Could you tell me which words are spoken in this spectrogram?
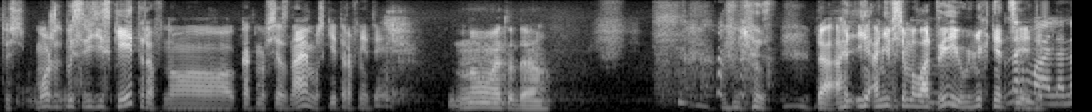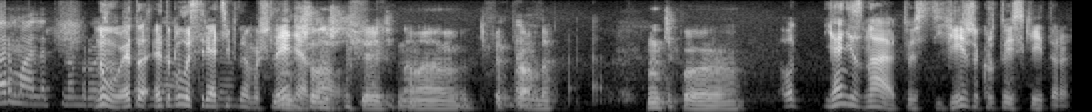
То есть, может быть, среди скейтеров, но, как мы все знаем, у скейтеров нет денег. Ну, это да. Да, они, они все молодые, и у них нет денег. Нормально, нормально ты набросил. Ну, это, это было стереотипное мышление, что но... значит стереотипно? Она, типа, это правда. Ну, типа, я не знаю, то есть есть же крутые скейтеры.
